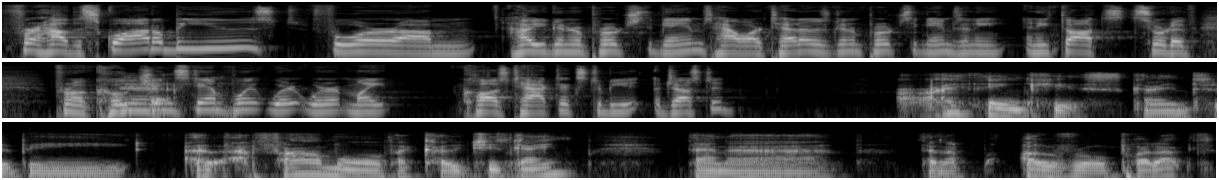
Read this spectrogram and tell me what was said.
for how the squad will be used? For um, how you're going to approach the games? How Arteta is going to approach the games? Any any thoughts, sort of from a coaching Yeah. standpoint, where where it might cause tactics to be adjusted? I think it's going to be a, a far more of a coach's game than a than a overall product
